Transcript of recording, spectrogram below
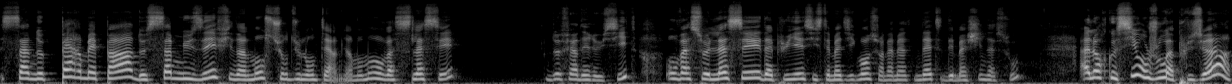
ça ne permet pas de s'amuser finalement sur du long terme. Il y a un moment où on va se lasser de faire des réussites, on va se lasser d'appuyer systématiquement sur la manette des machines à sous. Alors que si on joue à plusieurs,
